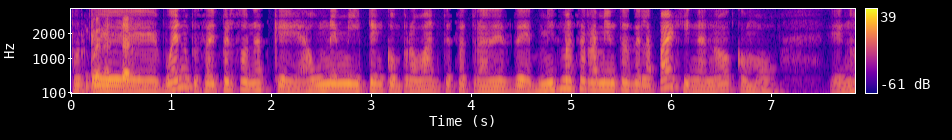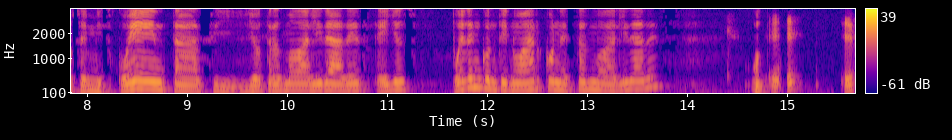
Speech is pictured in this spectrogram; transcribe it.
Porque, bueno, pues hay personas que aún emiten comprobantes a través de mismas herramientas de la página, ¿no? Como, eh, no sé, mis cuentas y, y otras modalidades. ¿Ellos pueden continuar con estas modalidades? Eh, Es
